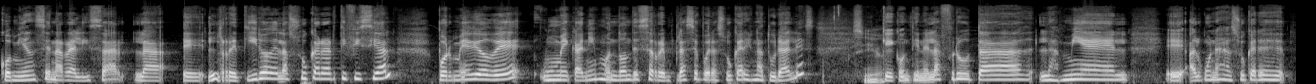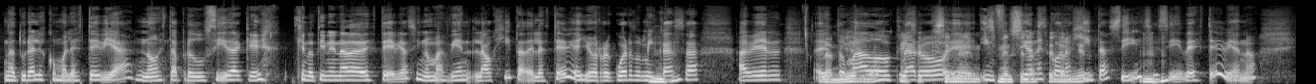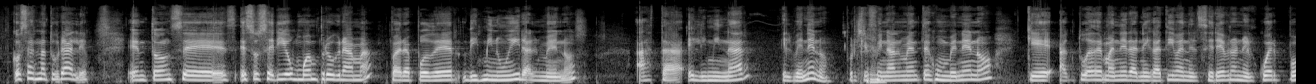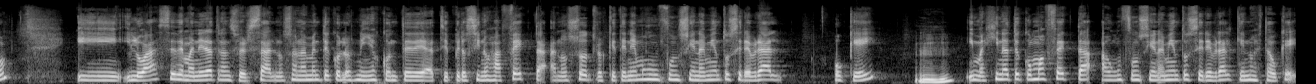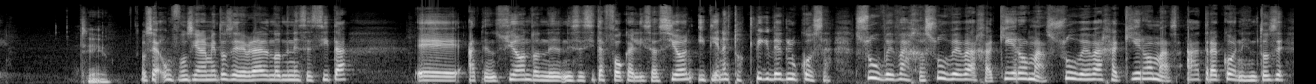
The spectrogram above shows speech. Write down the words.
comiencen a realizar la, eh, el retiro del azúcar artificial por medio de un mecanismo en donde se reemplace por azúcares naturales que contienen las frutas, las miel, eh, algunas azúcares naturales como la stevia, no está producida que, que, no tiene nada de stevia, sino más bien la hojita de la stevia. Yo recuerdo en mi casa haber eh, tomado, claro, infusiones con hojitas, sí, sí, sí, de stevia, ¿no? Cosas naturales. Entonces, eso sería un buen programa para poder disminuir al menos hasta eliminar el veneno, porque finalmente es un veneno que actúa de manera negativa en el cerebro, en el cuerpo, y, lo hace de manera transversal, no solamente con los niños con TDAH, pero si nos afecta a nosotros que tenemos un funcionamiento cerebral ok, imagínate cómo afecta a un funcionamiento cerebral que no está ok. Sí. O sea, un funcionamiento cerebral en donde necesita eh, atención, donde necesita focalización y tiene estos pics de glucosa. Sube, baja, sube, baja, quiero más, sube, baja, quiero más, atracones. Entonces,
